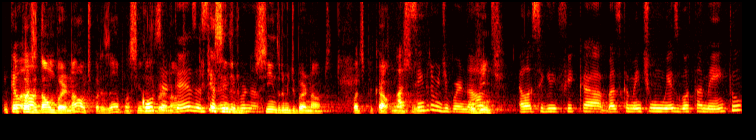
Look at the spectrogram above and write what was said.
Então, pode ela... dar um burnout, por exemplo? Uma síndrome Com certeza. O que, é síndrome, de síndrome de burnout? Pode explicar? Então, a síndrome de burnout, ouvinte? ela significa basicamente um esgotamento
